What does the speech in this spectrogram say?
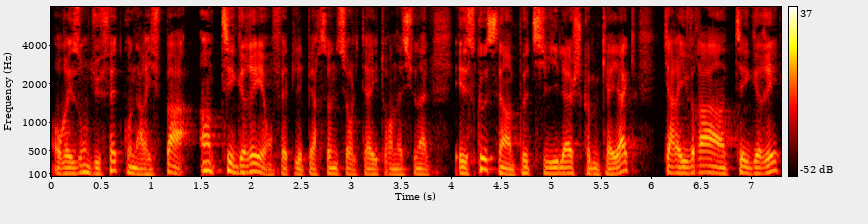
en raison du fait qu'on n'arrive pas à intégrer en fait les personnes sur le territoire national. Est-ce que c'est un petit village comme Kayak qui arrivera à intégrer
